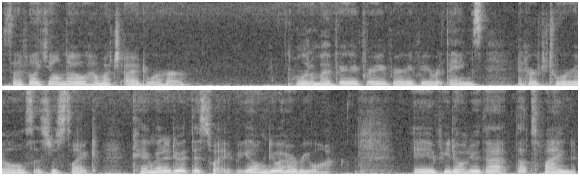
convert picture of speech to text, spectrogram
So I feel like y'all know how much I adore her. One of my very, very, very favorite things in her tutorials is just like, okay, I'm going to do it this way, but y'all can do it however you want. If you don't do that, that's fine.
